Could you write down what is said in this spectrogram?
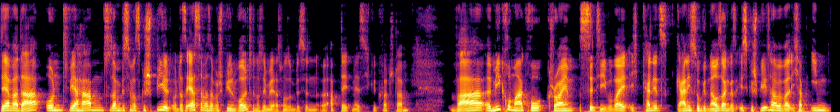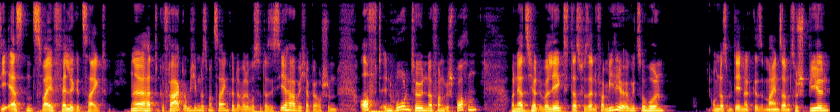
Der war da und wir haben zusammen ein bisschen was gespielt. Und das erste, was er aber spielen wollte, nachdem wir erstmal so ein bisschen äh, update-mäßig gequatscht haben, war äh, Micro Macro Crime City. Wobei ich kann jetzt gar nicht so genau sagen, dass ich es gespielt habe, weil ich habe ihm die ersten zwei Fälle gezeigt. Ne, er hat gefragt, ob ich ihm das mal zeigen könnte, weil er wusste, dass ich es hier habe. Ich habe ja auch schon oft in hohen Tönen davon gesprochen. Und er hat sich halt überlegt, das für seine Familie irgendwie zu holen. um das mit denen halt gemeinsam zu spielen.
